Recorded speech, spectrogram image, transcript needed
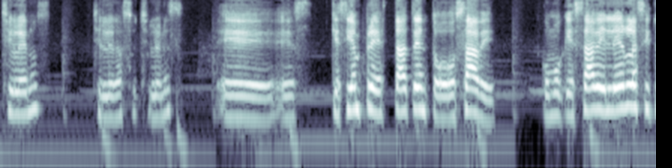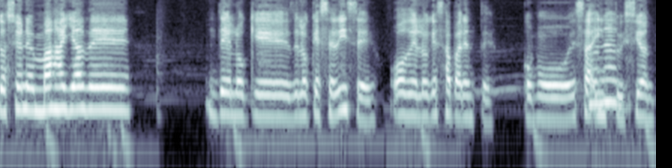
chilenos, chilenas o chilenes, eh, es que siempre está atento o sabe, como que sabe leer las situaciones más allá de, de lo que de lo que se dice o de lo que es aparente, como esa intuición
